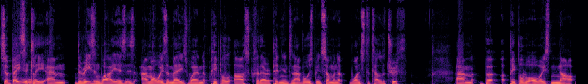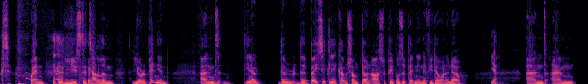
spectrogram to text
So basically um the reason why is is i'm always amazed when people ask for their opinions and i've always been someone that wants to tell the truth. Um but people were always knocked when you used to tell them your opinion. And you know the the basically it comes from don't ask for people's opinion if you don't want to know yeah and um,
